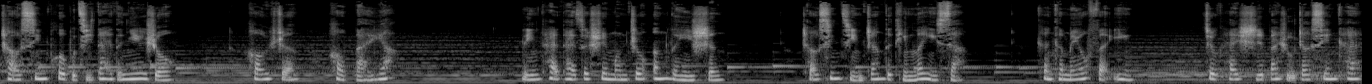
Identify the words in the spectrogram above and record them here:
朝心迫不及待的捏揉，好软，好白呀。林太太在睡梦中嗯了一声，朝心紧张的停了一下，看看没有反应，就开始把乳罩掀开，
